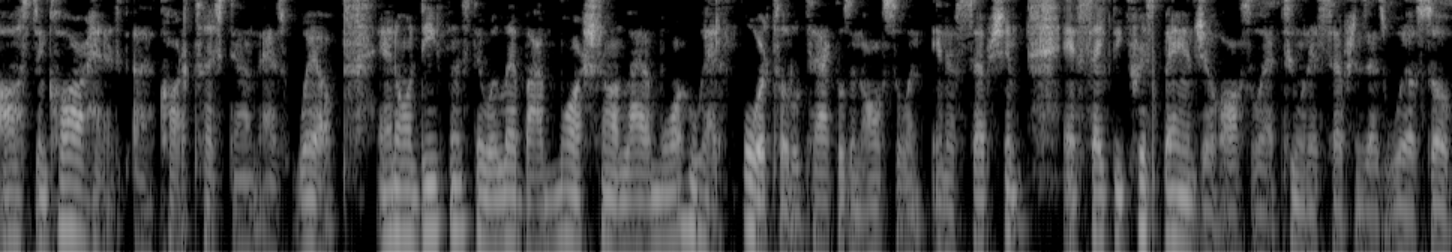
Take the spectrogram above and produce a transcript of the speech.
Austin Carr had uh, caught a touchdown as well. And on defense, they were led by Marshon Lattimore, who had four total tackles and also an interception interception. And safety Chris Banjo also had two interceptions as well. So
